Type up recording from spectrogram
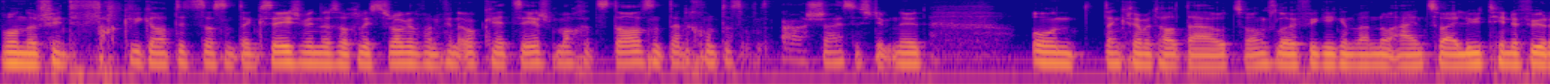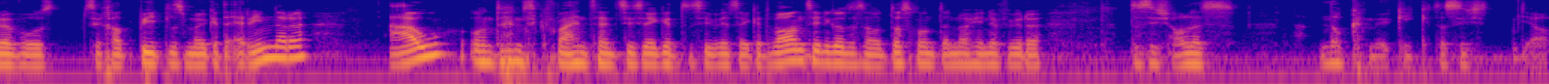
wo er findet, fuck, wie geht jetzt das? Und dann siehst du, wenn er so ein bisschen struggelt, und findet, okay, zuerst machen sie das und dann kommt das, ah scheiße, das stimmt nicht. Und dann kommen halt auch zwangsläufig irgendwann noch ein, zwei Leute hinführen, die sich an die Beatles mögen erinnern. Auch. Und dann gemeint haben, sie sagen, sie sagen wahnsinnig oder so. Und das kommt dann noch hinführen. Das ist alles noch gemögig. Das ist, ja,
